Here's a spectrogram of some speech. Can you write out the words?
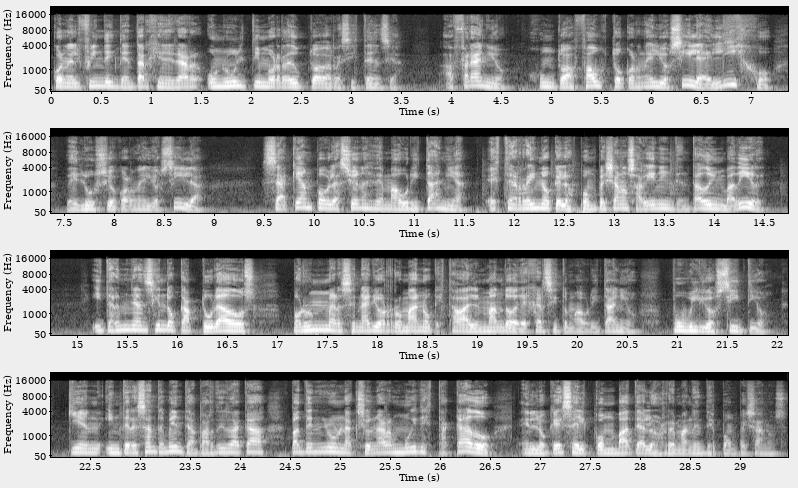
con el fin de intentar generar un último reducto de resistencia. Afranio, junto a Fausto Cornelio Sila, el hijo de Lucio Cornelio Sila, saquean poblaciones de Mauritania, este reino que los pompeyanos habían intentado invadir, y terminan siendo capturados por un mercenario romano que estaba al mando del ejército mauritano, Publio Sitio, quien interesantemente a partir de acá va a tener un accionar muy destacado en lo que es el combate a los remanentes pompeyanos.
